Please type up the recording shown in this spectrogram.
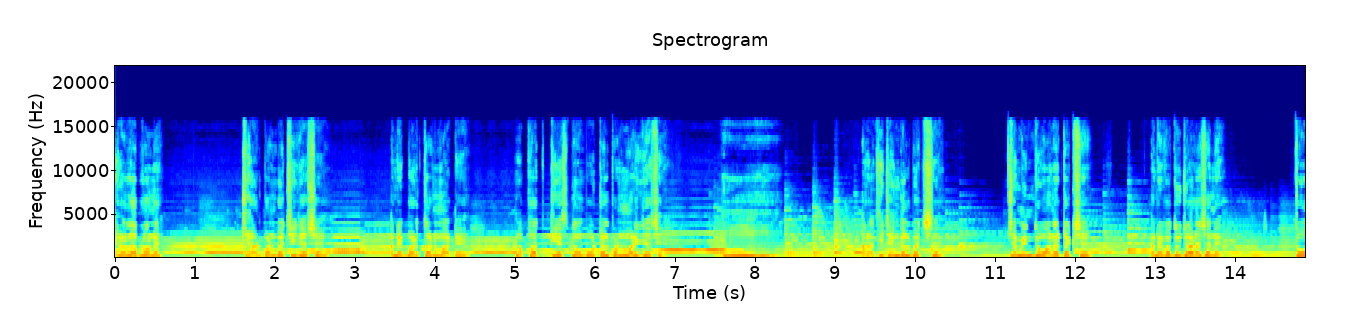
એનો લાભ લો ને. ઝાડ પણ બચી જશે અને બળતણ માટે મફત ગેસનો બોટલ પણ મળી જશે. આનાથી જંગલ બચશે જમીન ધોવાણ અટકશે અને વધુ ઝાડ હશે ને તો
